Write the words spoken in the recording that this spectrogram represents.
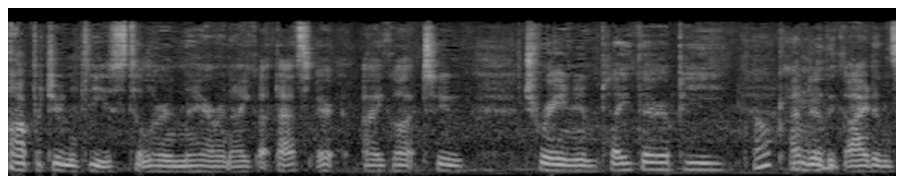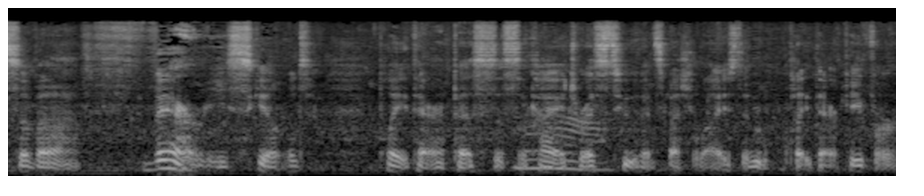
opportunities to learn there, and I got that's I got to train in play therapy Okay. under the guidance of a very skilled play therapist, a psychiatrist who had specialized in play therapy for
